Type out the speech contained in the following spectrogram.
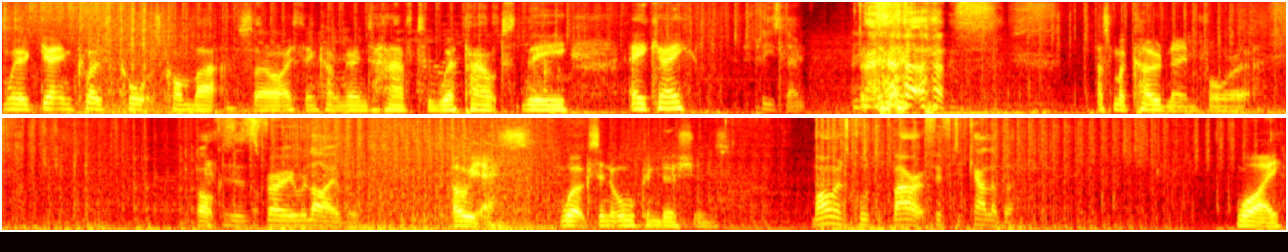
We're getting close quarters combat, so I think I'm going to have to whip out the AK. Please don't. That's my code name for it. oh, because it's very reliable. Oh yes, works in all conditions. My one's called the Barrett 50 caliber. Why?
